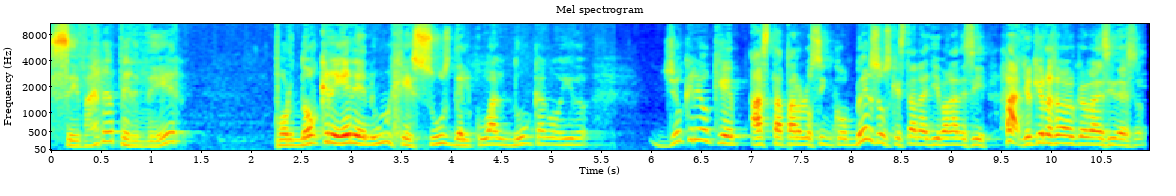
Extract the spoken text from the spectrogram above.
¿Se van a perder por no creer en un Jesús del cual nunca han oído? Yo creo que hasta para los inconversos que están allí van a decir, ah, yo quiero saber lo que va a decir de eso.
